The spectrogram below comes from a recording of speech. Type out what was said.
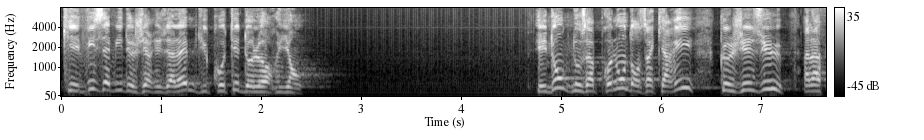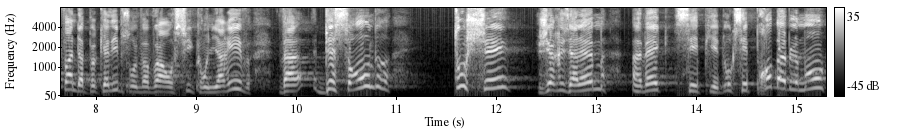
qui est vis-à-vis de Jérusalem du côté de l'Orient. Et donc nous apprenons dans Zacharie que Jésus, à la fin de l'Apocalypse, on va voir aussi qu'on y arrive, va descendre, toucher Jérusalem avec ses pieds. Donc c'est probablement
